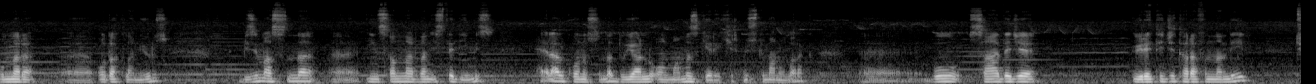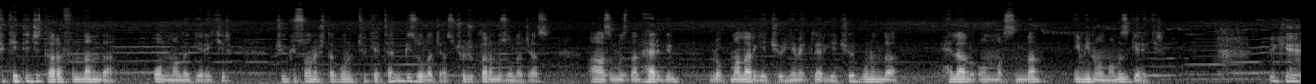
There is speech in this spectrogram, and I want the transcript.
bunlara e, odaklanıyoruz. Bizim aslında e, insanlardan istediğimiz helal konusunda duyarlı olmamız gerekir Müslüman olarak. Ee, bu sadece üretici tarafından değil, tüketici tarafından da olmalı gerekir. Çünkü sonuçta bunu tüketen biz olacağız, çocuklarımız olacağız. Ağzımızdan her gün lokmalar geçiyor, yemekler geçiyor. Bunun da helal olmasından emin olmamız gerekir. Peki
